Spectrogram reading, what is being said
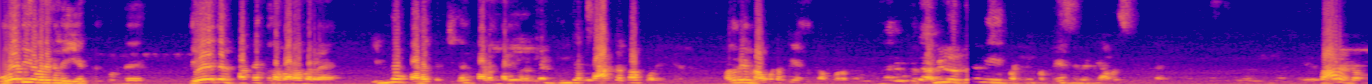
மோடி அவர்களை ஏற்றுக்கொண்டு தேர்தல் பக்கத்துல வர வர இன்னும் பல கட்சிகள் பல தலைவர்களை நீங்க பார்க்கத்தான் போறீங்க. மதுரையில் நான் உங்கள்கிட்ட பேசத்தான் போறேன். தமிழக பற்றி இப்ப பேச வேண்டிய அவசியம் காரணம்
